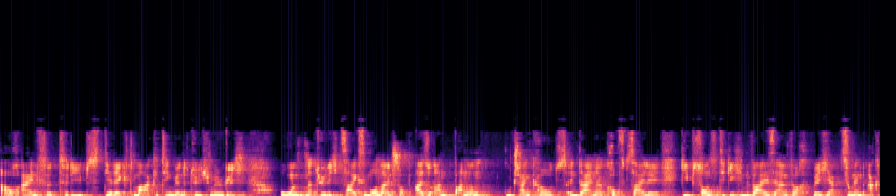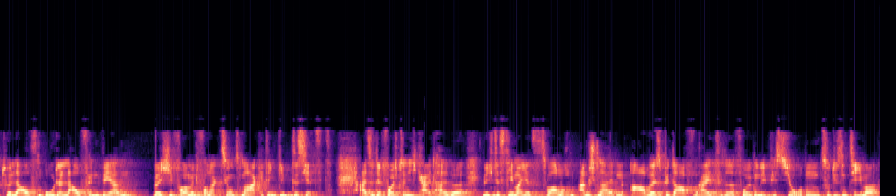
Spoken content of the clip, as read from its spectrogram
Auch ein Vertriebsdirektmarketing wäre natürlich möglich. Und natürlich zeig's im Online-Shop, also an Bannern, Gutscheincodes in deiner Kopfzeile. Gib sonstige Hinweise einfach, welche Aktionen aktuell laufen oder laufen werden. Welche Formen von Aktionsmarketing gibt es jetzt? Also der Vollständigkeit halber will ich das Thema jetzt zwar noch anschneiden, aber es bedarf weiterer folgenden Episoden zu diesem Thema.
